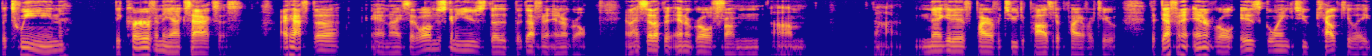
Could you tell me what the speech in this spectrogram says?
between the curve and the x-axis? I'd have to, and I said, well, I'm just going to use the, the definite integral. And I set up an integral from um, uh, negative pi over 2 to positive pi over 2. The definite integral is going to calculate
